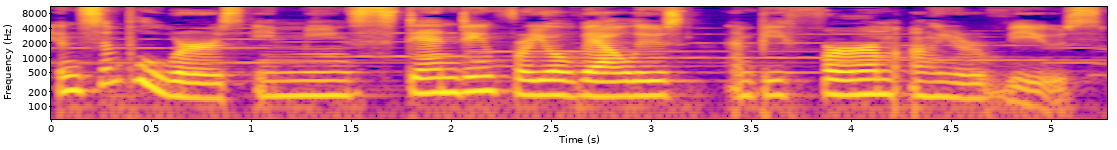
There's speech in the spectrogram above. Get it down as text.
In simple words, it means standing for your values and be firm on your views.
